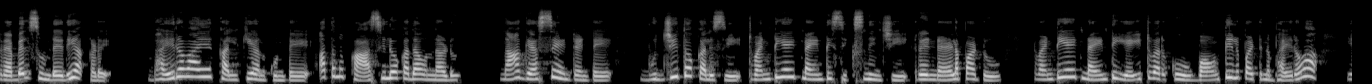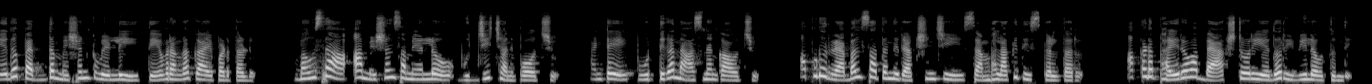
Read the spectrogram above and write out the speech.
రెబెల్స్ ఉండేది అక్కడే. భైరవాయే కల్కి అనుకుంటే అతను కాశీలో కదా ఉన్నాడు. నా గెస్ ఏంటంటే బుజ్జితో కలిసి ట్వంటీ ఎయిట్ నైంటీ సిక్స్ నుంచి రెండేళ్ళ పాటు ట్వంటీ ఎయిట్ నైంటీ ఎయిట్ వరకు బౌంటీలు పట్టిన భైరవ ఏదో పెద్ద మిషన్కు వెళ్ళి తీవ్రంగా గాయపడతాడు. బహుశా ఆ మిషన్ సమయంలో బుజ్జి చనిపోవచ్చు అంటే పూర్తిగా నాశనం కావచ్చు. అప్పుడు రెబల్స్ అతన్ని రక్షించి శంభలాకి తీసుకెళ్తారు. అక్కడ భైరవ బ్యాక్ స్టోరీ ఏదో రివీల్ అవుతుంది.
